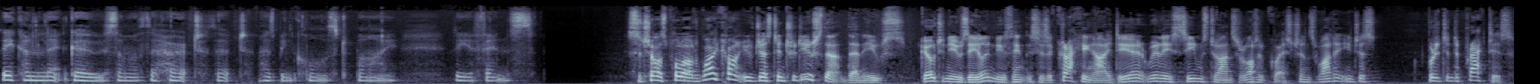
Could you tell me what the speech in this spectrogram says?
they can let go some of the hurt that has been caused by the offence. Sir Charles Pollard, why can't you just introduce that then? You go to New Zealand, you think this is a cracking idea, it really seems to answer a lot of questions. Why don't you just put it into practice?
